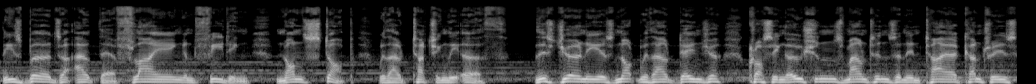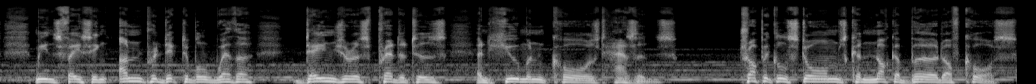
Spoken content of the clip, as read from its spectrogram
these birds are out there flying and feeding non-stop without touching the earth. This journey is not without danger. Crossing oceans, mountains and entire countries means facing unpredictable weather, dangerous predators and human-caused hazards. Tropical storms can knock a bird off course.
